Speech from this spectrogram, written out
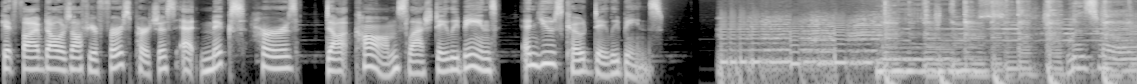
Get $5 off your first purchase at mixhers.com slash dailybeans and use code dailybeans. with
